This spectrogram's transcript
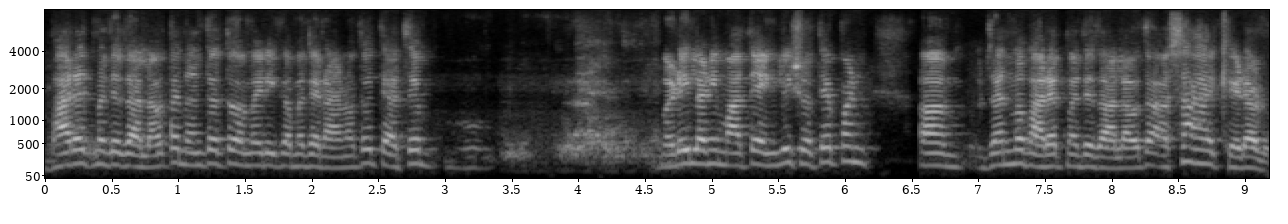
भारतमध्ये झाला होता नंतर तो अमेरिकामध्ये राहणार होता. त्याचे वडील आणि माते इंग्लिश होते पण जन्म जन्म भारतमध्ये झाला होता. असा हा खेळाडू.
